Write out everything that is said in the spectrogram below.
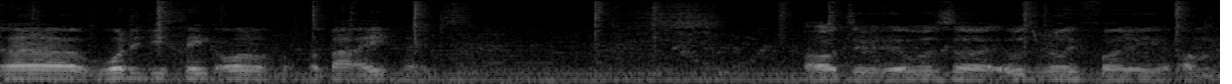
Uh, what did you think of about Apex? Oh, dude, it was uh, it was really funny. Um,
